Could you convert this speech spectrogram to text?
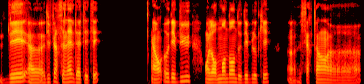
du personnel d'ATT. Au début, en leur demandant de débloquer certains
